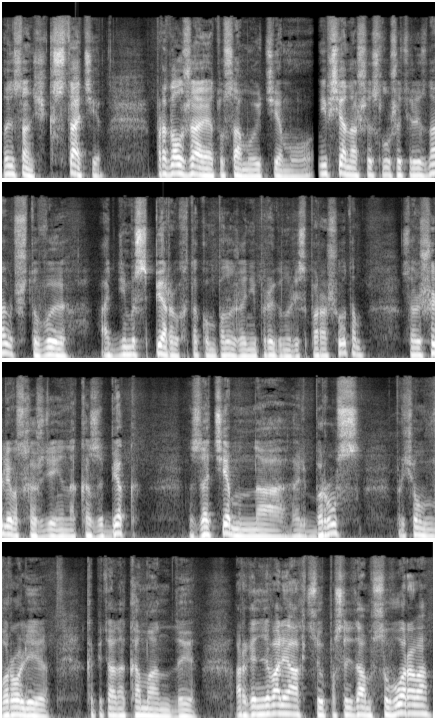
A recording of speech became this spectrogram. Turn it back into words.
Владимир Александрович, кстати, продолжая эту самую тему, не все наши слушатели знают, что вы одним из первых в таком положении прыгнули с парашютом, совершили восхождение на Казбек, затем на Эльбрус, причем в роли капитана команды, организовали акцию по следам Суворова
